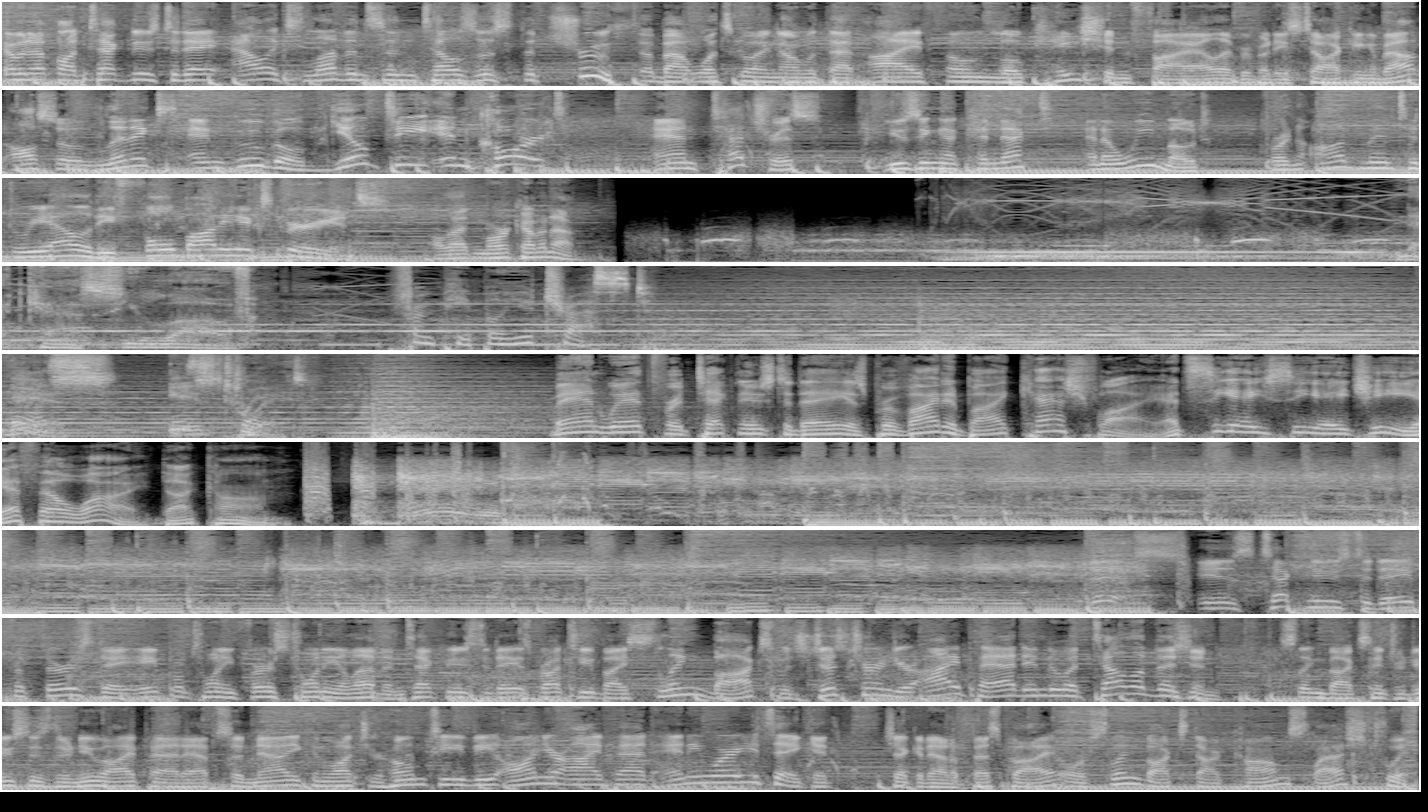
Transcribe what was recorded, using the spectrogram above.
Coming up on Tech News today, Alex Levinson tells us the truth about what's going on with that iPhone location file everybody's talking about. Also, Linux and Google guilty in court, and Tetris using a Kinect and a Wiimote for an augmented reality full body experience. All that and more coming up. Netcasts you love. From people you trust. This is Twit. Bandwidth for Tech News Today is provided by CacheFly at C-A-C-H-E-F-L-Y is Tech News Today for Thursday, April 21st, 2011. Tech News Today is brought to you by Slingbox, which just turned your iPad into a television. Slingbox introduces their new iPad app, so now you can watch your home TV on your iPad anywhere you take it. Check it out at Best Buy or slingbox.com slash twit.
